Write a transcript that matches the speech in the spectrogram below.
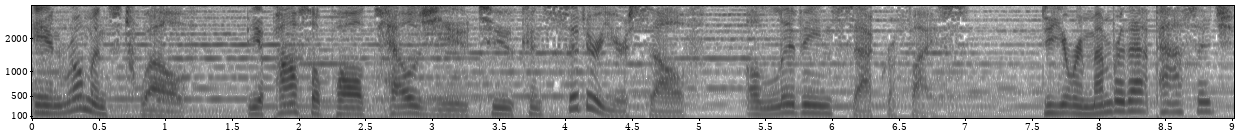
In Romans 12, the Apostle Paul tells you to consider yourself a living sacrifice. Do you remember that passage?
